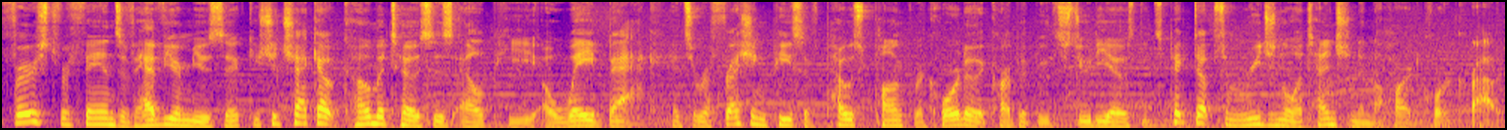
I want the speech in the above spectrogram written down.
First, for fans of heavier music, you should check out Comatose's LP, A Way Back. It's a refreshing piece of post punk recorded at Carpet Booth Studios that's picked up some regional attention in the hardcore crowd.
